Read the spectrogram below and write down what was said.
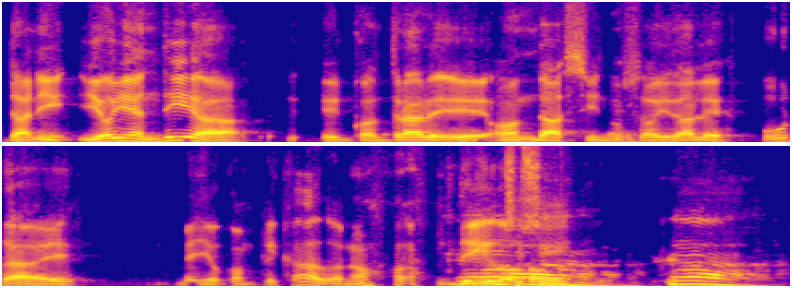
Dani, y hoy en día encontrar eh, ondas sinusoidales puras es medio complicado, ¿no? Digo, sí. Claro,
